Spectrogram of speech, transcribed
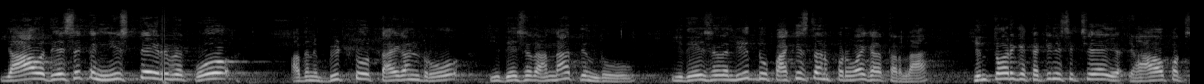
ಯಾವ ದೇಶಕ್ಕೆ ನಿಷ್ಠೆ ಇರಬೇಕು ಅದನ್ನು ಬಿಟ್ಟು ತಾಯ್ಗಂಡ್ರು ಈ ದೇಶದ ಅನ್ನ ತಿಂದು, ಈ ದೇಶದಲ್ಲಿ ಇದ್ದು ಪಾಕಿಸ್ತಾನ ಪರವಾಗಿ ಹೇಳ್ತಾರಲ್ಲ, ಇಂಥವ್ರಿಗೆ ಕಠಿಣ ಶಿಕ್ಷೆ ಯಾವ ಪಕ್ಷ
